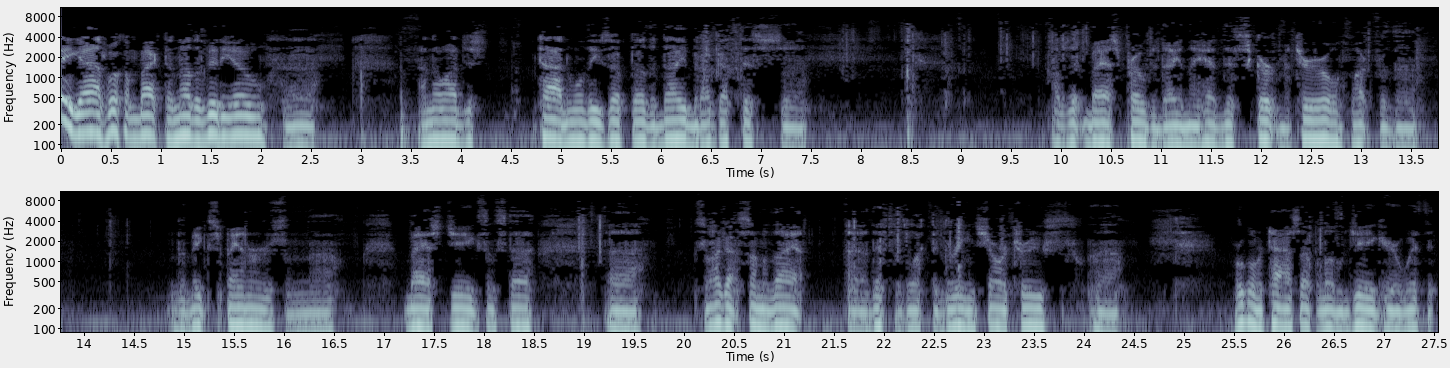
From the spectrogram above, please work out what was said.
Hey guys, welcome back to another video. Uh, I know I just tied one of these up the other day, but I got this, uh, I was at Bass Pro today and they had this skirt material like for the, the big spinners and, uh, bass jigs and stuff. Uh, so I got some of that. Uh, this is like the green chartreuse. We're going to tie us up a little jig here with it.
